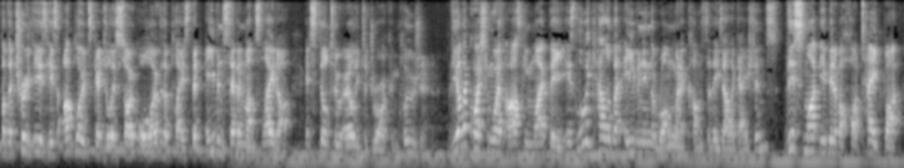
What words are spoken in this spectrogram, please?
But the truth is his upload schedule is so all over the place that even seven months later it's still too early to draw a conclusion. The other question worth asking might be, is Lui Calibre even in the wrong when it comes to these allegations? This might be a bit of a hot take, but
